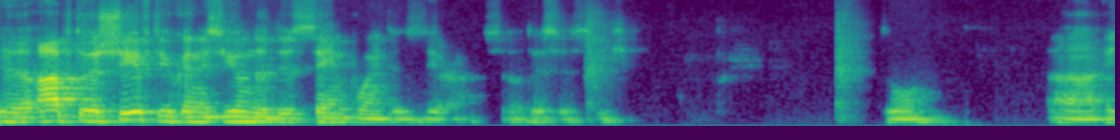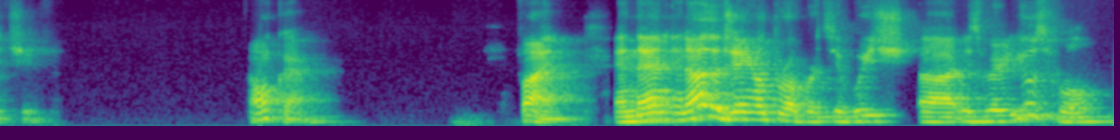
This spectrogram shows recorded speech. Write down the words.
uh, up to a shift, you can assume that this same point is zero. So this is easy to uh, achieve. Okay, fine. And then another general property, which uh, is very useful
